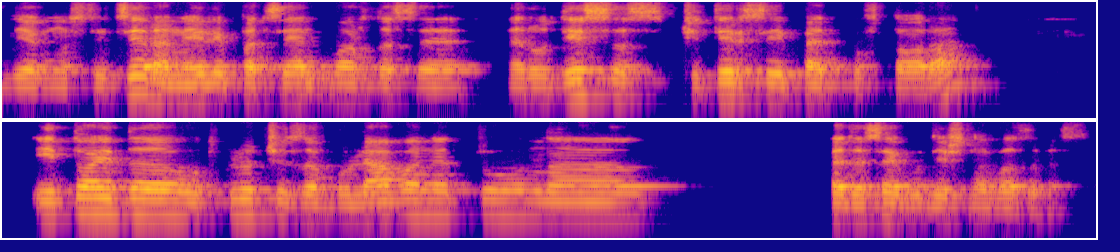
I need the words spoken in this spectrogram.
диагностициране или пациент може да се роди с 45 повтора и той да отключи заболяването на 50 годишна възраст.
